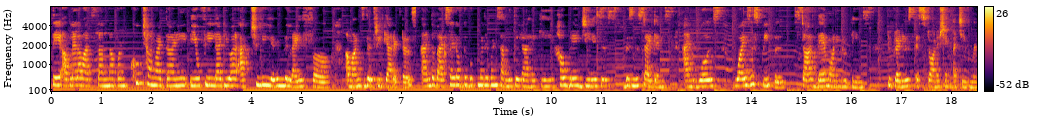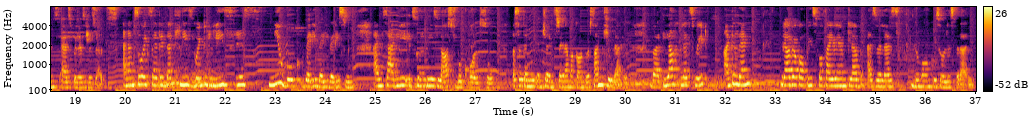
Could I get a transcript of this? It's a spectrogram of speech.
ते आपल्याला वाचताना पण खूप छान वाटतं आणि you feel that you are actually living the life amongst the three characters and the back side of the बुकमध्ये पण सांगितलेलं आहे की how great जिनियसेस business titans and world's वायजेस्ट people start their morning routines to produce astonishing achievements as well as results. And I'm so excited that he is going to release his new book very, very, very soon. And sadly, it's going to be his last book also. असं त्यांनी त्यांच्या Instagram अकाउंटवर सांगितलेलं आहे but या let's wait until then grab your copies for 5 am club as well as the monk who sold his ferrari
